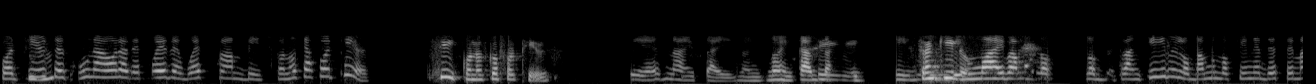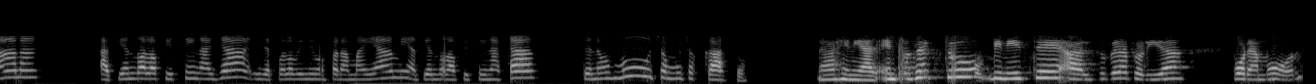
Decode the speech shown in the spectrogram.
Fort Pierce es una hora después de West Palm Beach. ¿Conoce a Fort Pierce? Sí, conozco Fort Pierce. Sí, es nice ahí, nos, encanta. Sí. tranquilo. ahí vamos los, los, tranquilo y los vamos los fines de semana atiendo a la oficina allá y después lo vinimos para Miami, atiendo a la oficina acá. Tenemos muchos, muchos casos. Ah, genial. Entonces tú viniste al sur de la Florida por amor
